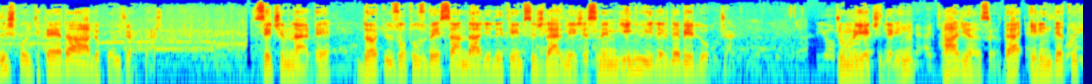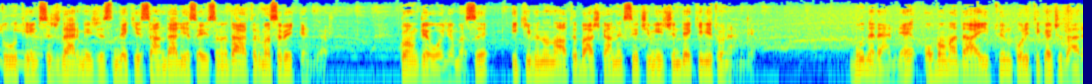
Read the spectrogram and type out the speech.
dış politikaya da ağırlık koyacaklar. Seçimlerde 435 sandalyeli temsilciler meclisinin yeni üyeleri de belli olacak. Cumhuriyetçilerin hali hazırda elinde tuttuğu temsilciler meclisindeki sandalye sayısını da artırması bekleniyor. Kongre oylaması 2016 başkanlık seçimi için de kilit önemli. Bu nedenle Obama dahil tüm politikacılar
